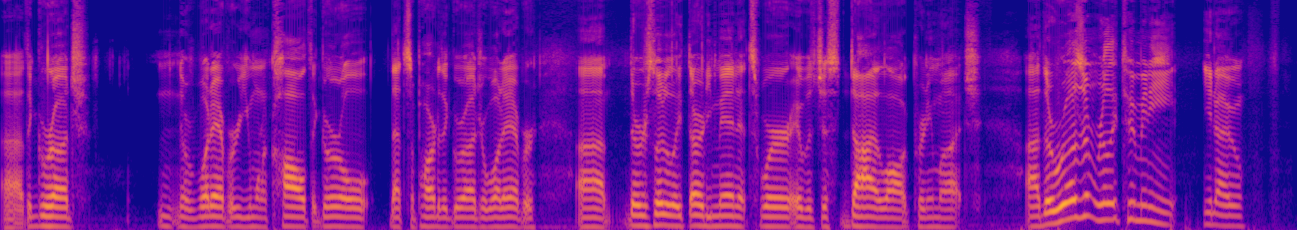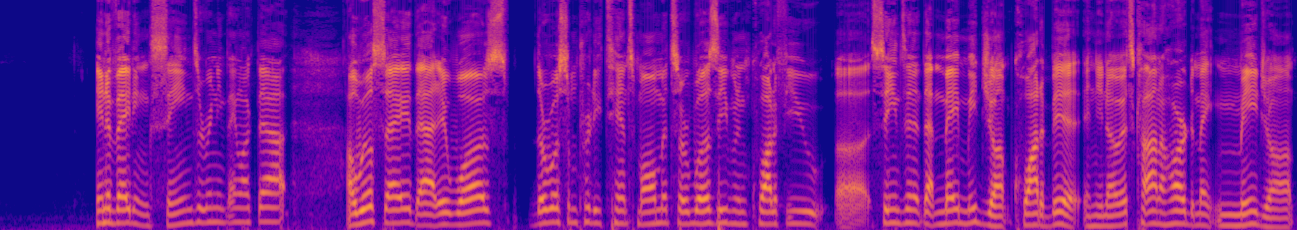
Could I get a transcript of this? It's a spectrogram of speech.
uh, the grudge or whatever you want to call the girl that's a part of the grudge or whatever. Uh, there was literally 30 minutes where it was just dialogue pretty much. Uh, there wasn't really too many, you know, innovating scenes or anything like that. I will say that it was there was some pretty tense moments. There was even quite a few uh, scenes in it that made me jump quite a bit. And you know, it's kind of hard to make me jump,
